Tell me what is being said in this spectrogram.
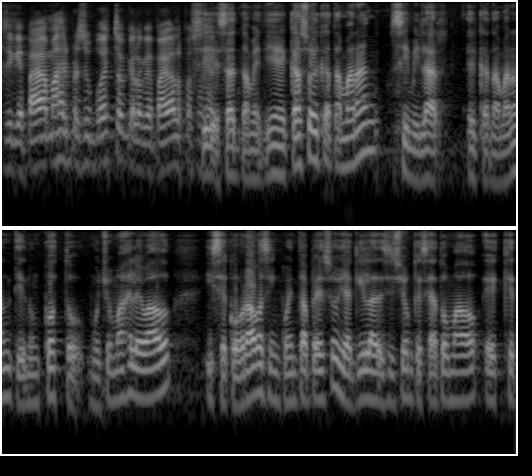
Así que paga más el presupuesto que lo que pagan los pasajeros. Sí, exactamente. Y en el caso del catamarán, similar. El catamarán tiene un costo mucho más elevado y se cobraba 50 pesos y aquí la decisión que se ha tomado es que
